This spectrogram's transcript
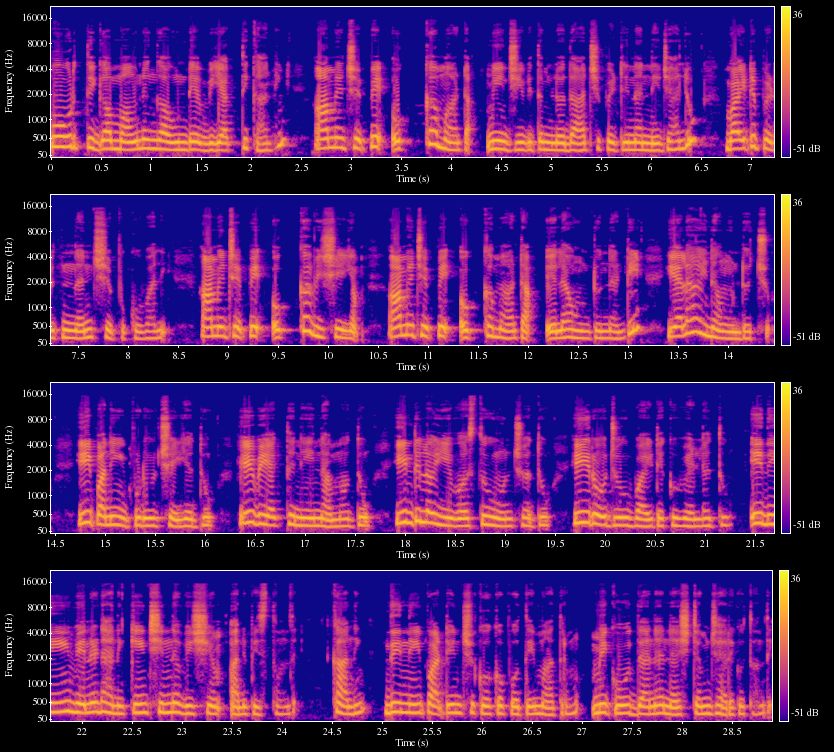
పూర్తిగా మౌనంగా ఉండే వ్యక్తి కానీ ఆమె చెప్పే ఒక్క మాట మీ జీవితంలో దాచిపెట్టిన నిజాలు బయట పెడుతుందని చెప్పుకోవాలి. ఆమె చెప్పే ఒక్క విషయం ఆమె చెప్పే ఒక్క మాట ఎలా ఉంటుందంటే ఎలా అయినా ఉండొచ్చు. ఈ పని ఇప్పుడు చెయ్యొద్దు ఈ వ్యక్తిని నమ్మొద్దు ఇంటిలో ఈ వస్తువు ఉంచొద్దు ఈరోజు బయటకు వెళ్ళొద్దు. ఇది వినడానికి చిన్న విషయం అనిపిస్తుంది. కానీ దీన్ని పట్టించుకోకపోతే మాత్రం మీకు ధన నష్టం జరుగుతుంది.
